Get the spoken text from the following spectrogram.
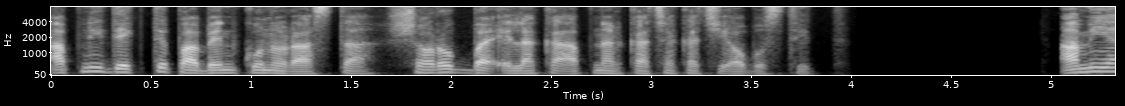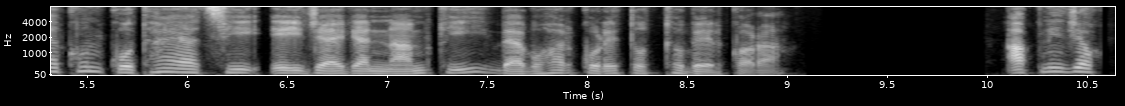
আপনি দেখতে পাবেন কোনো রাস্তা, সড়ক বা এলাকা আপনার কাছাকাছি অবস্থিত। আমি এখন কোথায় আছি, এই জায়গার নাম কি, ব্যবহার করে তথ্য বের করা। আপনি যখন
